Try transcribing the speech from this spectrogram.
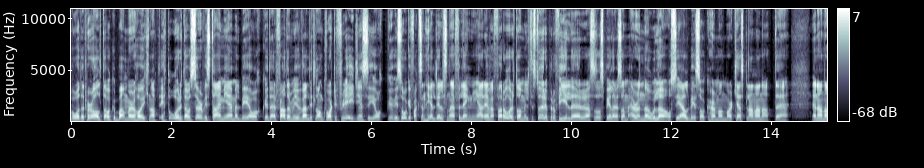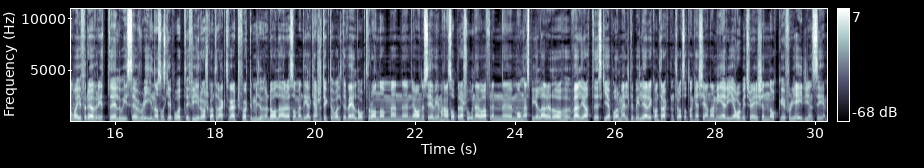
Både Peralta och Bummer har ju knappt ett år utav service time i MLB och därför hade de ju väldigt långt kvar till Free Agency och vi såg ju faktiskt en hel del sådana här förlängningar även förra året då med lite större profiler, alltså spelare som Aaron Nola, Ossie Albis och Herman Marquez bland annat. En annan var ju för övrigt eh, Luis Severino som skrev på ett fyraårskontrakt värt 40 miljoner dollar som en del kanske tyckte var lite väl lågt för honom. Men eh, ja, nu ser vi med hans operationer varför en, eh, många spelare då väljer att eh, skriva på de här lite billigare kontrakten trots att de kan tjäna mer i arbitration och free agency.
